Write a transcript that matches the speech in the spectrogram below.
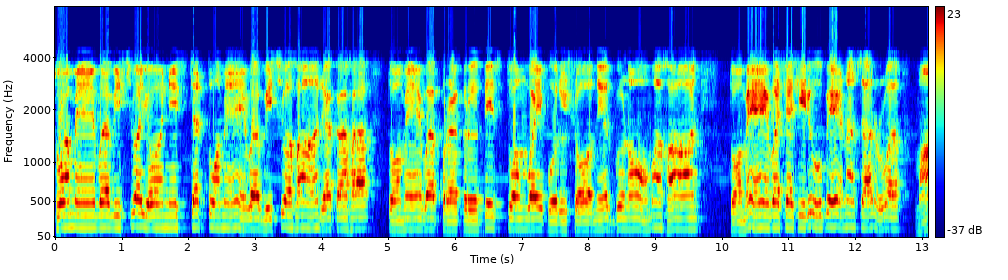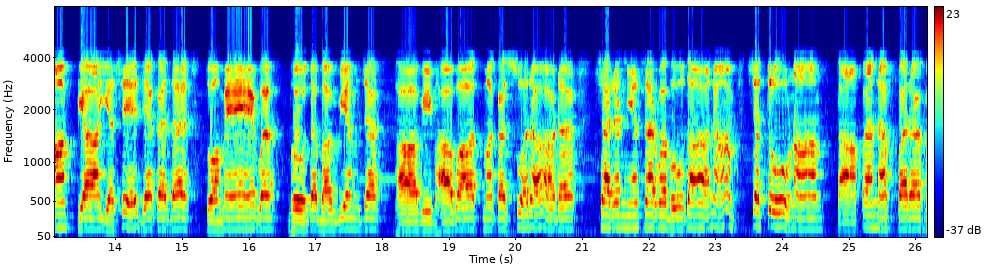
त्वमेव विश्वयोनिश्च त्वमेव विश्वहारकः त्वमेव प्रकृतिस्त्वं वै पुरुषो निर्गुणो महान् त्वमेव शशिरूपेण सर्वमाप्यायसे जगद। त्वमेव भूतभव्यं च भाविभावात्मकस्वराड शरण्यसर्वभूतानां शत्रूणां तापनः परः।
